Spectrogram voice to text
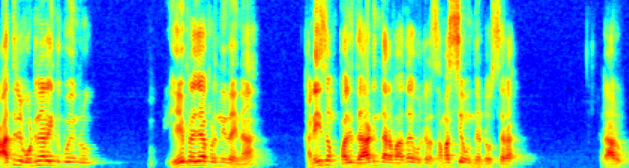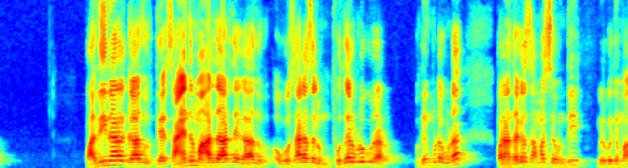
రాత్రి ఒకటిన్నర ఎందుకు పోయినరు ఏ ప్రజాప్రతినిధి అయినా కనీసం పది దాటిన తర్వాత ఎవరికైనా సమస్య ఉందంటే వస్తారా? రారు. పదిన్నరకు కాదు సాయంత్రం ఆరు దాటితే కాదు ఒక్కోసారి అసలు పొద్దుగలప్పుడు కూడా రారు. ఉదయం పూట కూడా పలానా దగ్గర సమస్య ఉంది మీరు కొద్దిగా మా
